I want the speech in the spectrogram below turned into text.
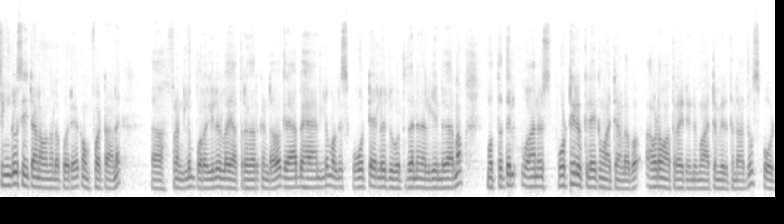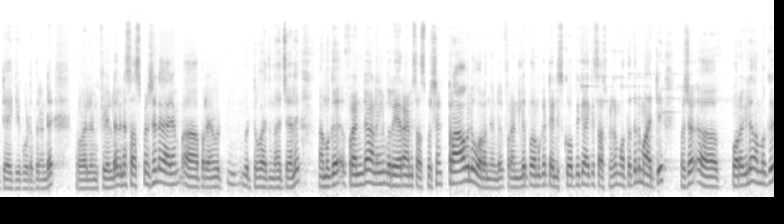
സിംഗിൾ സീറ്റാണ് വന്നുള്ളത് അപ്പോൾ ഒരേ കംഫർട്ടാണ് ഫ്രണ്ടിലും പുറകിലുള്ള യാത്രക്കാർക്ക് ഉണ്ടാവുക ഗ്രാബ് ഹാൻഡിലും വളരെ സ്പോർട്ടി ആയിട്ടുള്ള രൂപത്തിൽ തന്നെ നൽകിയിട്ടുണ്ട് കാരണം മൊത്തത്തിൽ വാഹനം ഒരു സ്പോർട്ടി ലുക്കിലേക്ക് മാറ്റാനുള്ളത് അപ്പോൾ അവിടെ മാത്രമായിട്ട് ഒരു മാറ്റം വരുത്തുന്നുണ്ട് അതും സ്പോർട്ടി ആക്കി കൊടുത്തിട്ടുണ്ട് റോയൽ എൻഫീൽഡ് പിന്നെ സസ്പെൻഷന്റെ കാര്യം പറയാൻ വിട്ട് വിട്ടുപോയതെന്ന് വെച്ചാൽ നമുക്ക് ഫ്രണ്ട് ആണെങ്കിലും റിയർ ആണെങ്കിലും സസ്പെൻഷൻ ട്രാവൽ കുറഞ്ഞിട്ടുണ്ട്. ഫ്രണ്ടിൽ ഇപ്പോൾ നമുക്ക് ടെലിസ്കോപ്പിക് ആക്കി സസ്പെൻഷൻ മൊത്തത്തിൽ മാറ്റി. പക്ഷേ പുറകിൽ നമുക്ക്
